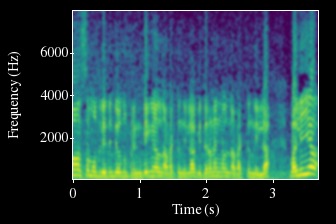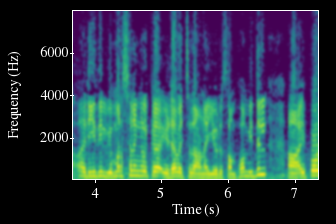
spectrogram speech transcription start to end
മാസം മുതൽ ഇതിന്റെ ഒന്നും പ്രിന്റിങ്ങുകൾ നടക്കുന്നില്ല വിതരണങ്ങൾ നടക്കുന്നില്ല. വലിയ രീതിയിൽ വിമർശനങ്ങൾക്ക് ഇടവെച്ചതാണ് ഈ ഒരു സംഭവം. ഇതിൽ ഇപ്പോൾ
